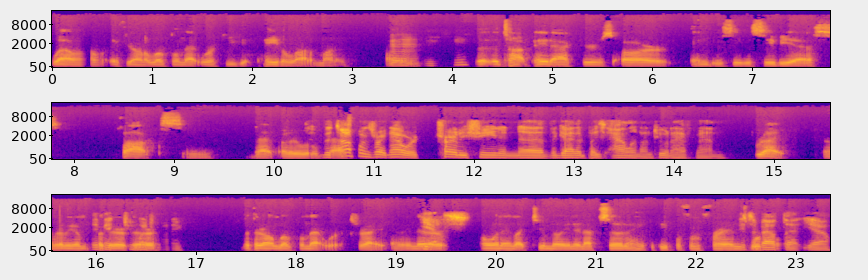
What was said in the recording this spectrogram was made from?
well, if you're on a local network, you get paid a lot of money. I mean, Mhm. the, the top paid actors are NBC, the CBS, Fox, and that other little The bastard. top ones right now are Charlie Sheen and uh, the guy that plays Alan on Two and a Half Men. right. I mean, They but make they're, too they're much money. but they're on local networks, right? I mean, they're Yes, pulling in like two million an episode. I think the people from Friends it's about pulling that. Yeah.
